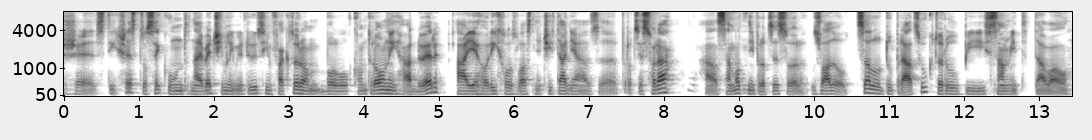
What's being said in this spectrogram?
že z tých 600 sekúnd najväčším limitujúcim faktorom bol kontrolný hardware a jeho rýchlosť vlastne čítania z procesora a samotný procesor zvládol celú tú prácu, ktorú by Summit dával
